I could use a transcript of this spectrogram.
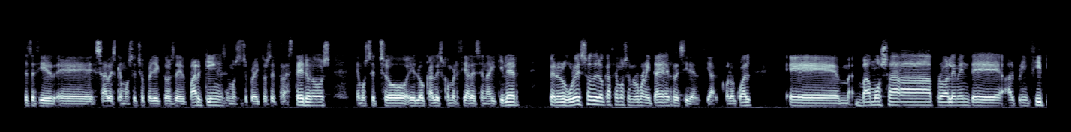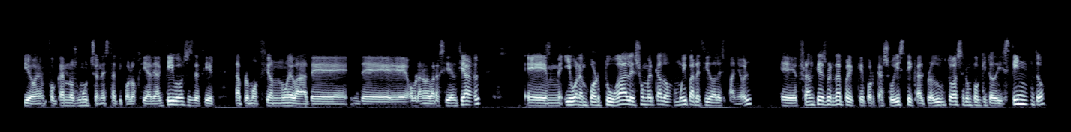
Es decir, eh, sabes que hemos hecho proyectos de parkings, hemos hecho proyectos de trasteros, hemos hecho eh, locales comerciales en alquiler, pero el grueso de lo que hacemos en Urbanitae es residencial, con lo cual eh, vamos a probablemente al principio enfocarnos mucho en esta tipología de activos, es decir, la promoción nueva de, obra nueva residencial, eh, y bueno, en Portugal es un mercado muy parecido al español. Eh, Francia es verdad que por casuística el producto va a ser un poquito distinto,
